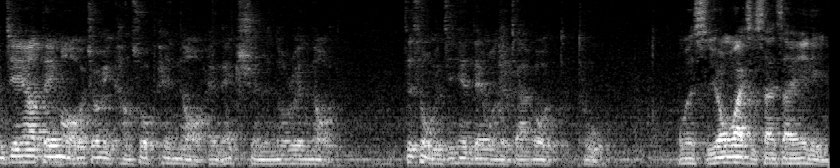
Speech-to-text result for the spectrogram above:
我们今天要 demo Join Control Panel and Action 的 Node Node，这是我们今天 demo 的架构图。我们使用 YS 三三一零，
